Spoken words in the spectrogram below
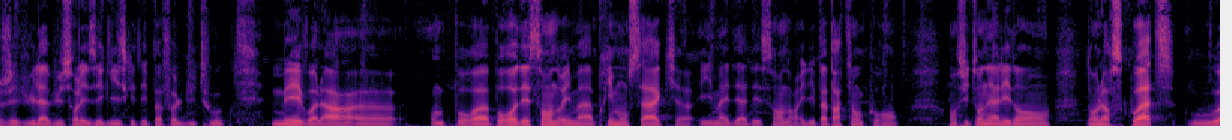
j'ai vu la vue sur les églises qui n'était pas folle du tout. Mais voilà, pour, pour redescendre, il m'a pris mon sac et il m'a aidé à descendre. Il n'est pas parti en courant. Ensuite, on est allé dans, leur squat où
